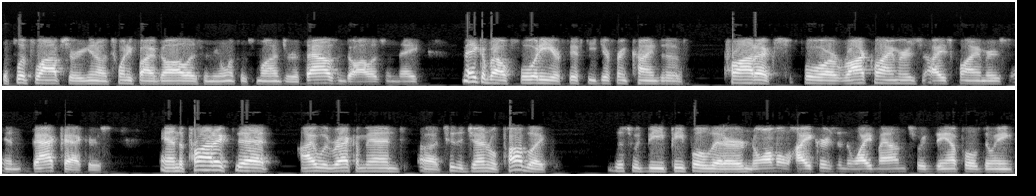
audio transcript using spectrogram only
The flip flops are, you know, $25 and the Olympus Mons are $1,000 and they make about 40 or 50 different kinds of products for rock climbers, ice climbers, and backpackers. And the product that I would recommend uh, to the general public, this would be people that are normal hikers in the White Mountains, for example, doing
